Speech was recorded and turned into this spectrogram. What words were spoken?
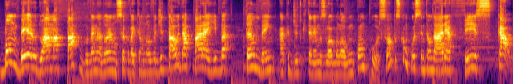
Bombeiro do Amapá, o governador anunciou que vai ter um novo edital. E da Paraíba também acredito que teremos logo logo um concurso. Vamos para os concursos então da área fiscal.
